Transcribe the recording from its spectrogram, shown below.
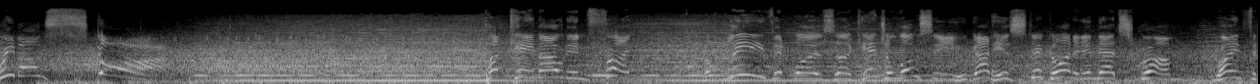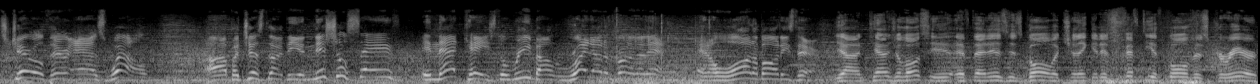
rebound, score! It was uh, Cangelosi who got his stick on it in that scrum. Ryan Fitzgerald there as well. Uh, but just the, the, initial save, in that case, the rebound right out in front of the net. And a lot of bodies there. Yeah, and Cangelosi, if that is his goal, which I think it is 50th goal of his career,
